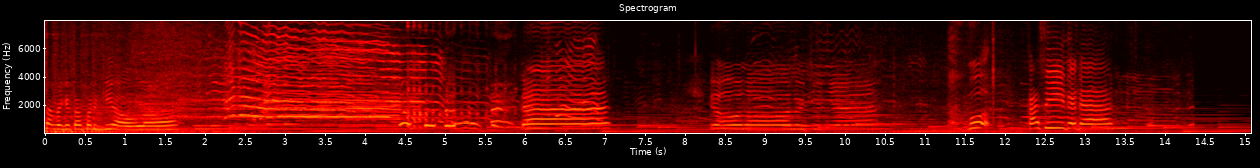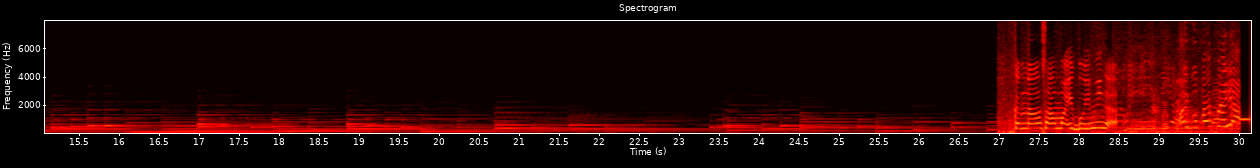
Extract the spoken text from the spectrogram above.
Sampai kita pergi, ya Allah. Dah. Kasih dadah. Kenal sama ibu ini nggak? Oh, Ibu Pepe ya?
